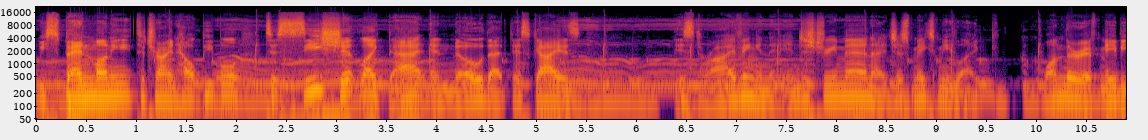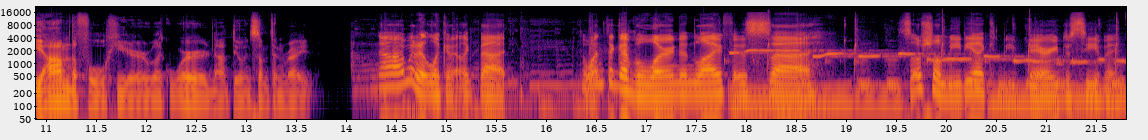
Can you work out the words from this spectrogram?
We spend money to try and help people. To see shit like that and know that this guy is is thriving in the industry, man, it just makes me like wonder if maybe I'm the fool here. Like we're not doing something right. No, I wouldn't look at it like that. The one thing I've learned in life is uh, social media can be very deceiving.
